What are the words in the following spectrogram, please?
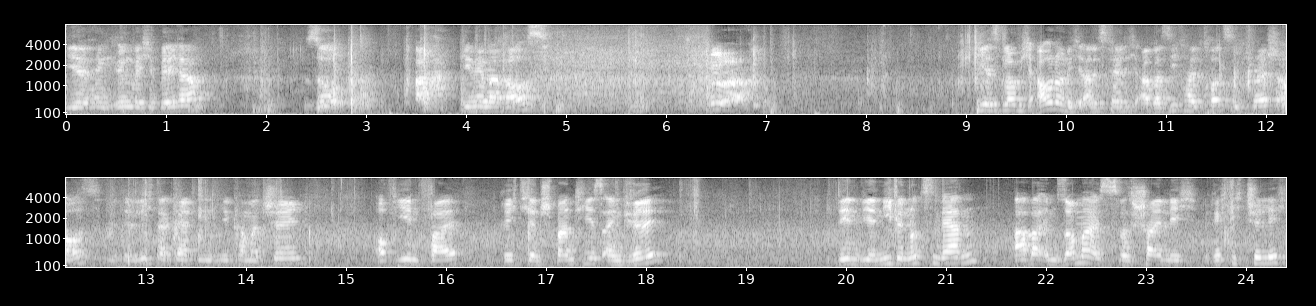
Hier hängen irgendwelche Bilder. So, ah, gehen wir mal raus. Hier ist glaube ich auch noch nicht alles fertig, aber sieht halt trotzdem fresh aus. Mit den Lichterketten, hier kann man chillen. Auf jeden Fall richtig entspannt. Hier ist ein Grill, den wir nie benutzen werden. Aber im Sommer ist es wahrscheinlich richtig chillig.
